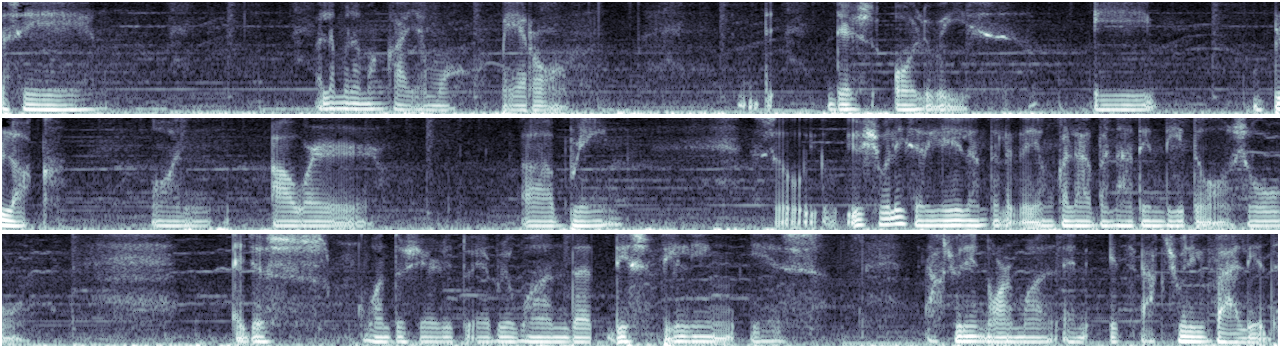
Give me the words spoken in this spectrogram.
Kasi alam mo naman kaya mo pero th- there's always a block on our uh, brain. So usually sarili lang talaga yung kalaban natin dito. So I just want to share it to everyone that this feeling is actually normal and it's actually valid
